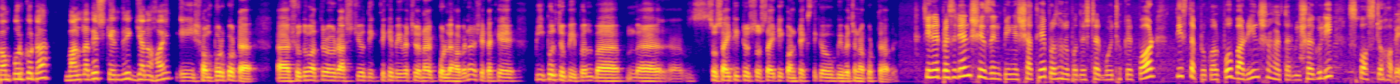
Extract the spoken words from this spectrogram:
সম্পর্কটা বাংলাদেশ কেন্দ্রিক যেন হয়। এই সম্পর্কটা শুধুমাত্র রাষ্ট্রীয় দিক থেকে বিবেচনা করলে হবে না সেটাকে পিপল টু পিপল বা সোসাইটি টু সোসাইটি কনটেক্স থেকেও বিবেচনা করতে হবে। চীনের প্রেসিডেন্ট শি জিনপিং এর সাথে প্রধান উপদেষ্টার বৈঠকের পর তিস্তা প্রকল্প বা ঋণ সহায়তার বিষয়গুলি স্পষ্ট হবে।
